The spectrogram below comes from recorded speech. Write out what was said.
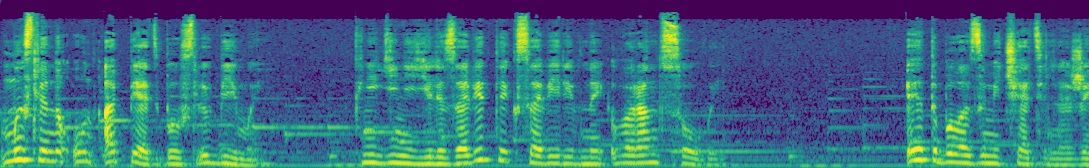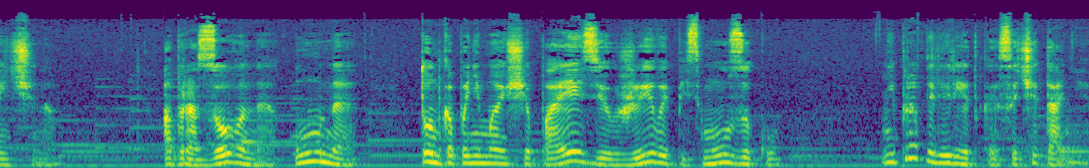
Мысленно он опять был с любимой, княгиней Елизаветой Ксаверьевной Воронцовой. Это была замечательная женщина. Образованная, умная, тонко понимающая поэзию, живопись, музыку. Не правда ли редкое сочетание?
